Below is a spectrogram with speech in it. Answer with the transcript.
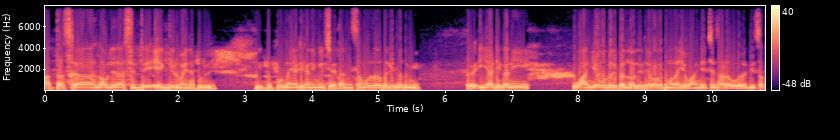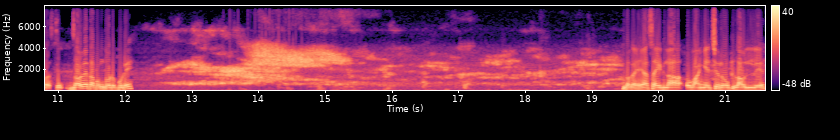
आत्ताच लावलेले असतील ते एक दीड महिन्यापूर्वी. इथं पूर्ण या ठिकाणी मिरच्या आहेत. आणि समोर जर बघितलं तुम्ही तर या ठिकाणी वांगे वगैरे पण लावलेत हे बघा तुम्हाला हे वांग्याचे झाडं वगैरे दिसत असतील. जाऊयात आपण थोडं पुढे. बघा या साईडला वांग्याचे रोप लावलेले आहेत.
